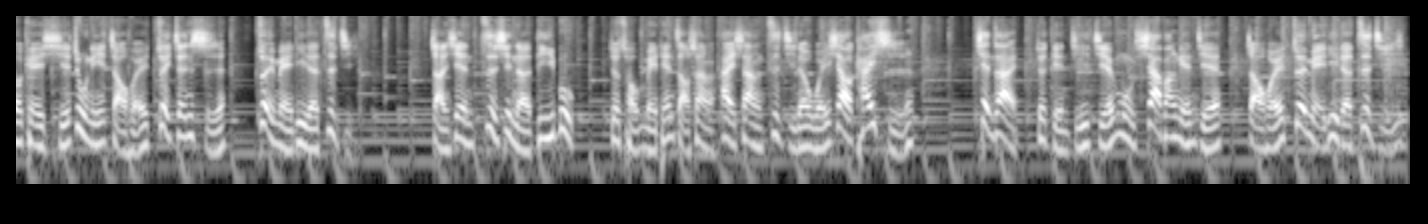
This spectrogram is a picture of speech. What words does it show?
都可以协助你找回最真实、最美丽的自己。展现自信的第一步，就从每天早上爱上自己的微笑开始。现在就点击节目下方链接，找回最美丽的自己。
